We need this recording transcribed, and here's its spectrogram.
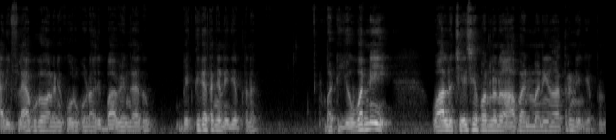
అది ఫ్లాప్ కావాలని కోరుకోవడం అది భావ్యం కాదు. వ్యక్తిగతంగా నేను చెప్తున్నా. బట్ ఎవరిని వాళ్ళు చేసే పనులను ఆపనమని మాత్రం నేను చెప్పను.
